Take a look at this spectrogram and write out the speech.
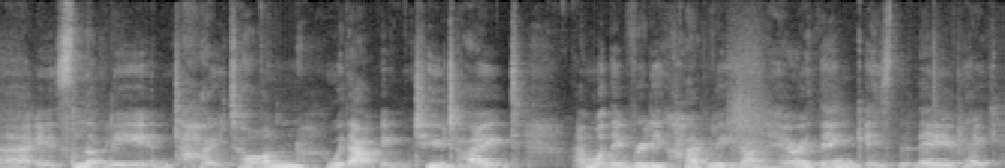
Uh, it's lovely and tight on without being too tight. And what they've really cleverly done here, I think, is that they've like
